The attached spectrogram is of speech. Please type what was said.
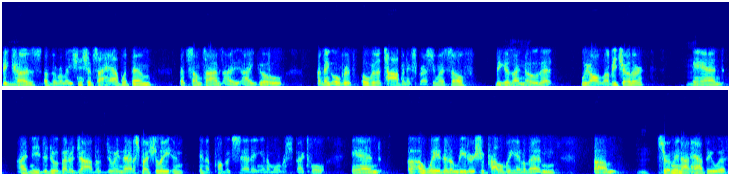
because mm-hmm. of the relationships I have with them that sometimes I, I go I think over over the top in expressing myself because I know that we all love each other, hmm. and I need to do a better job of doing that, especially in in a public setting in a more respectful and a, a way that a leader should probably handle that. And um, hmm. certainly not happy with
